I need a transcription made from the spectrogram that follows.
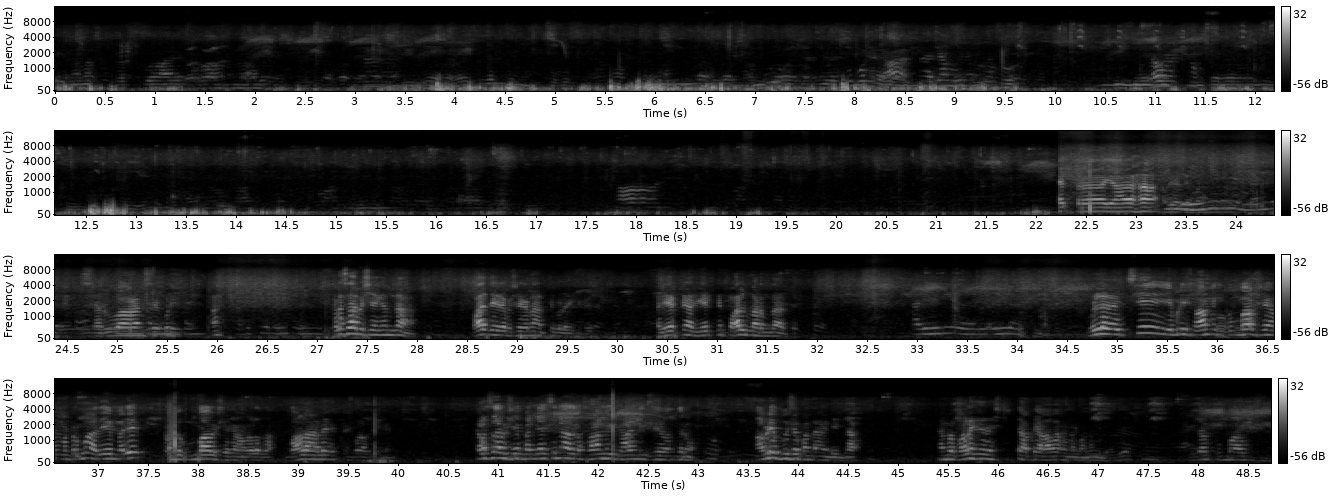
மந்திராயாக சர்வான் சேர்க்குடி கலசாபிஷேகம் தான் பால் தயிர் அபிஷேகம்லாம் அத்தி குலைக்குது அது ஏற்கனவே அது ஏற்கனவே பால் மறந்தா அது உள்ளே வச்சு எப்படி சாமிக்கு கும்பாபிஷேகம் பண்ணுறோமோ அதே மாதிரி அந்த கும்பாபிஷேகம் அவ்வளோதான் பாலாலே கும்பாபிஷேகம் கலசாபிஷேகம் பண்ணியாச்சுன்னா அதில் சாமிக்கு காந்தி வந்துடும் அப்படியே பூஜை பண்ண வேண்டியது தான் நம்ம பழக ரசிச்சுட்டு அப்படியே ஆவாகனம் பண்ணும்போது முடியாது இதுதான் கும்பாபிஷேகம்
